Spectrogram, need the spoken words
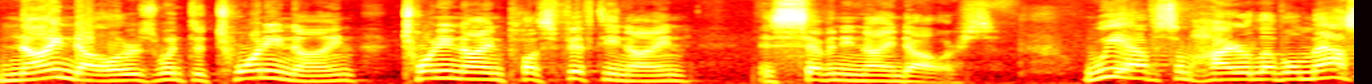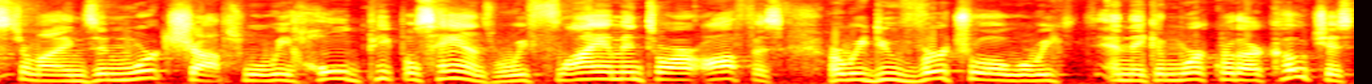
$9 went to 29. 29 plus 59 is $79. We have some higher level masterminds and workshops where we hold people's hands, where we fly them into our office, or we do virtual where we and they can work with our coaches.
